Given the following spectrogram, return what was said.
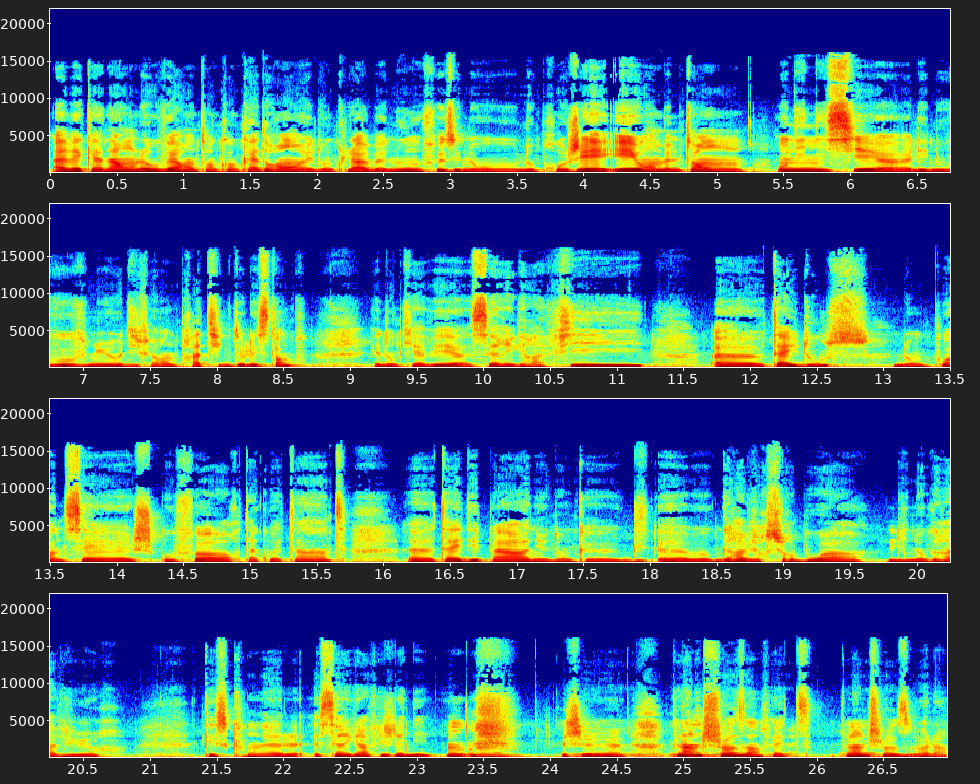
avec Anna, on l'a ouvert en tant qu'encadrant, et donc là, bah, nous on faisait nos, projets et en même temps on, on initiait les nouveaux venus aux différentes pratiques de l'estampe. Et donc il y avait sérigraphie, taille douce, donc pointe sèche, eau forte, aquatinte, taille d'épargne, donc gravure sur bois, linogravure. Qu'est-ce qu'on a la Sérigraphie, je l'ai dit je... Plein de choses en fait. Plein de choses, voilà.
